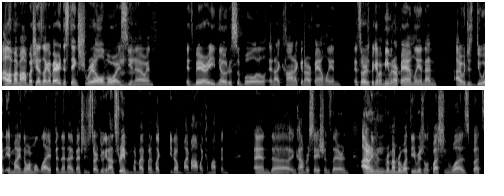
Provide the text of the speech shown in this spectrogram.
i love my mom but she has like a very distinct shrill voice you Mhm. know and it's very noticeable and iconic in our family. And it sort of became a meme in our family. And then i would just do it in my normal life. And then i eventually just started doing it on stream when my when like you know my mom would come up and and uh in conversations there and i don't even remember what the original question was but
